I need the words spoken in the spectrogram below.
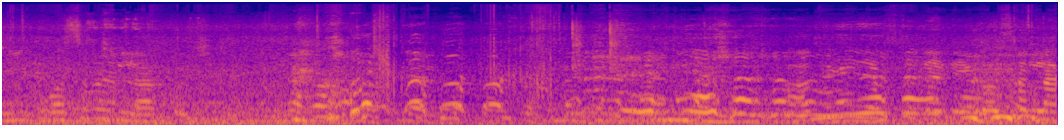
నీకోసమే లాక్కొచ్చి అందుకే చెప్తున్నా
